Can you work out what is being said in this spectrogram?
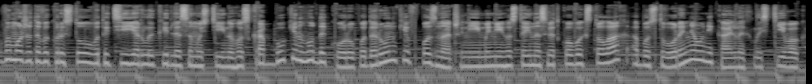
Ви можете використовувати ці ярлики для самостійного скраббукінгу, декору подарунків, позначення імені гостей на святкових столах або створення унікальних листівок.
